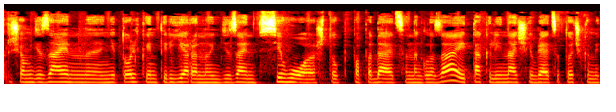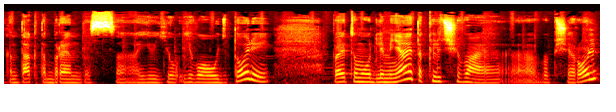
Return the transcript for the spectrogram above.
причем дизайн не только интерьера, но и дизайн всего, что попадается на глаза и так или иначе является точками контакта бренда с а, его аудиторией. Поэтому для меня это ключевая а, вообще роль.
